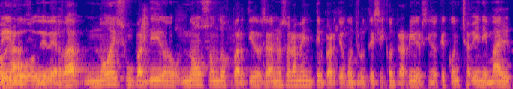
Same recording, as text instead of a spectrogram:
pero de verdad no es un partido, no son dos partidos, o sea, no solamente el partido contra UTC y contra River, sino que Concha viene mal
